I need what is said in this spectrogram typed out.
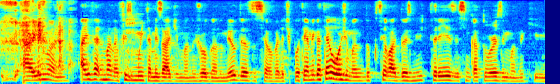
Aí, mano. Aí, velho, mano, eu fiz muita amizade, mano, jogando. Meu Deus do céu, velho. Tipo, eu tenho amigo até hoje, mano, do, sei lá, de 2013, assim, 14, mano, que.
